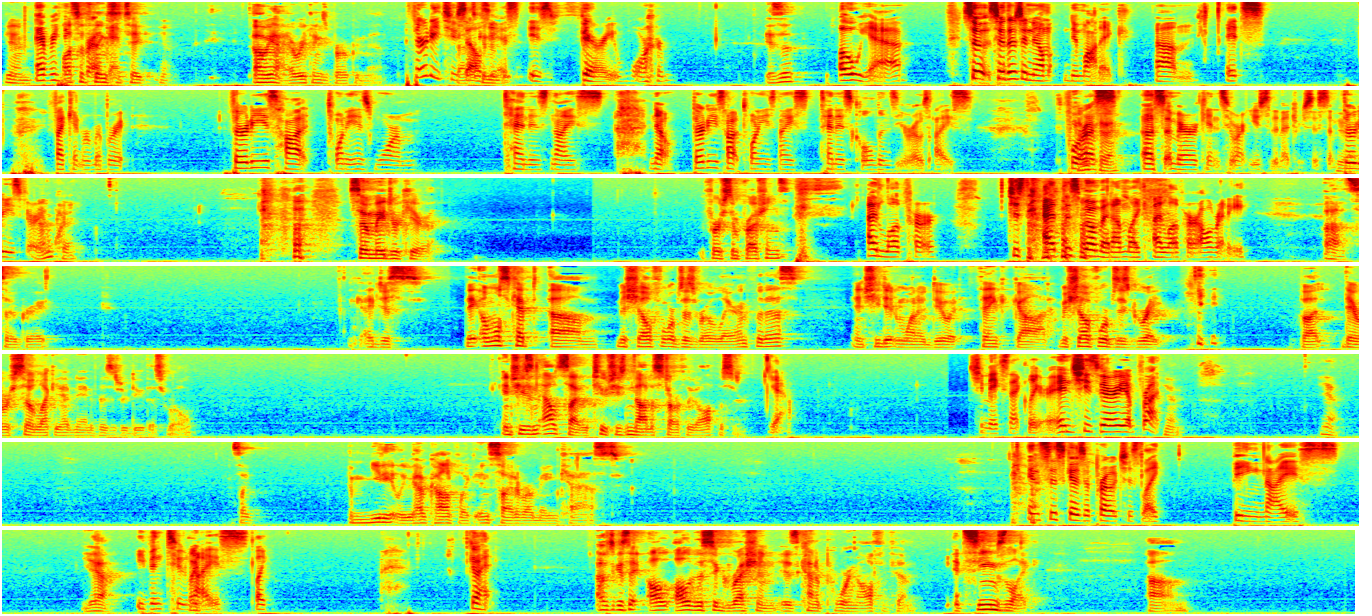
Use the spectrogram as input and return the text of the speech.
Yeah, Everything's lots of things to take. Yeah. Oh yeah, everything's broken, man. Thirty-two That's gonna Celsius is very warm. Is it? Oh yeah. So so there's a mnemonic. Um, it's if I can remember it. Thirty is hot, twenty is warm, ten is nice. No, thirty is hot, twenty is nice, ten is cold, and zero is ice. For us Okay. us Americans who aren't used to the metric system, Yeah. thirty is very warm. So, Major Kira. First impressions? I love her. Just at this moment, I'm like, I love her already. Oh, it's so great. I just they almost kept um, Michelle Forbes as Ro Laren for this, and she didn't want to do it. Thank God. Michelle Forbes is great, but they were so lucky to have Nana Visitor do this role. And she's an outsider too. She's not a Starfleet officer. Yeah. She makes that clear. And she's very upfront. Yeah. Yeah. It's like immediately we have conflict inside of our main cast. And Sisko's approach is like being nice, Yeah. even too Like- nice. Like, go ahead. I was gonna say all, all of this aggression is kind of pouring off of him. It seems like, um,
